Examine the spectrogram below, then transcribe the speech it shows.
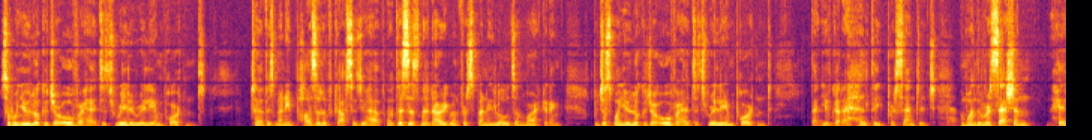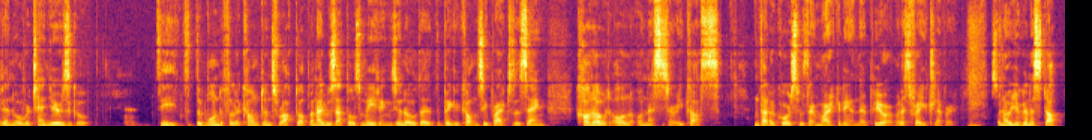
So when you look at your overheads, it's really, really important to have as many positive costs as you have. Now, this isn't an argument for spending loads on marketing, but just when you look at your overheads, it's really important that you've got a healthy percentage. And when the recession hit in over 10 years ago, the, the wonderful accountants rocked up, and I was at those meetings, you know, the, the big accountancy practices saying, cut out all unnecessary costs. And that, of course, was their marketing and their PR. Well, that's very clever. So now you're going to stop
